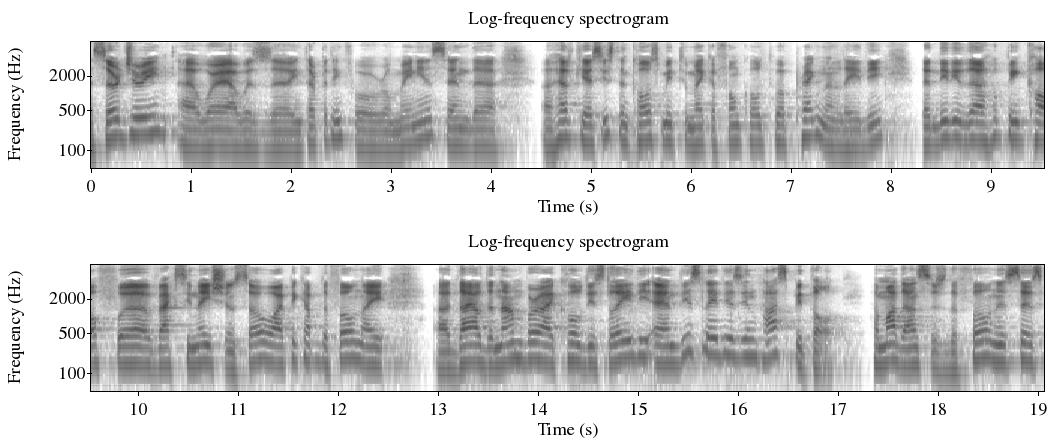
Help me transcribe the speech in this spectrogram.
surgery uh, where I was uh, interpreting for Romanians, and uh, a healthcare assistant calls me to make a phone call to a pregnant lady that needed a whooping cough uh, vaccination. So I pick up the phone, I uh, dial the number, I call this lady, and this lady is in hospital. Her mother answers the phone and says,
